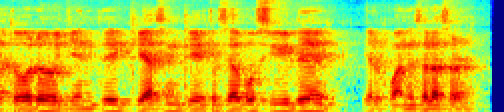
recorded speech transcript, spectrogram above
A todos los oyentes que hacen que esto sea posible y al Juan de Salazar.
